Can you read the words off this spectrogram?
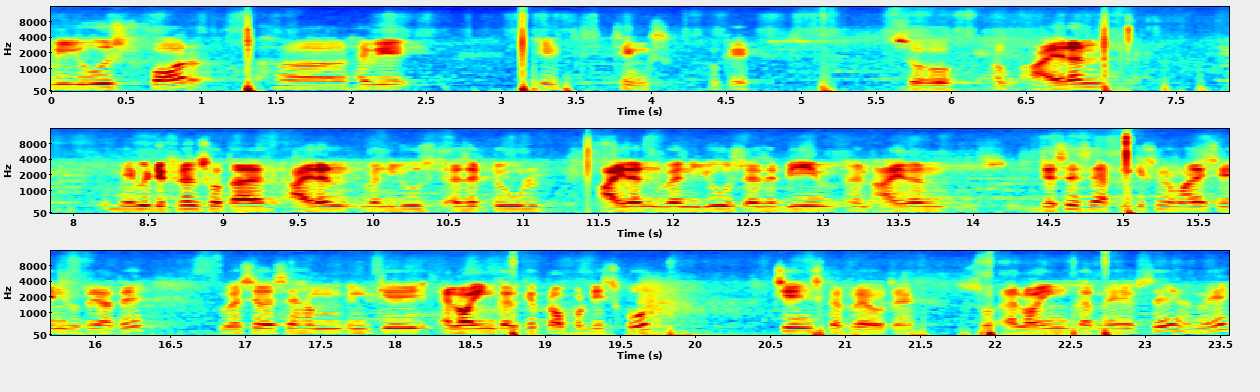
be use for heavy things okay so अब आयरन में भी डिफरेंस होता है. Iron when used as a tool iron when used as a beam and iron जैसे जैसे एप्लीकेशन हमारे चेंज होते जाते हैं वैसे वैसे हम इनके अलॉइंग करके प्रॉपर्टीज़ को चेंज कर रहे होते हैं. सो so, अलॉइंग करने से हमें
